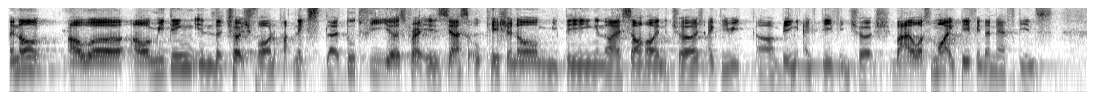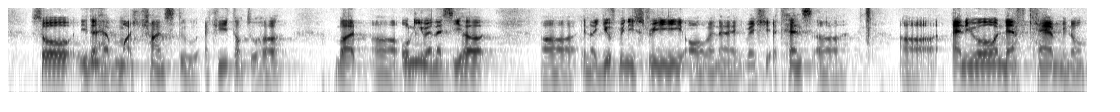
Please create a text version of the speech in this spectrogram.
you know, our our meeting in the church for the next two three years, right, is just occasional meeting. You know, I saw her in the church, active, uh, being active in church. But I was more active in the NAFTINs, so didn't have much chance to actually talk to her. But uh, only when I see her uh, in a youth ministry or when I when she attends a, a annual NAF camp, you know.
